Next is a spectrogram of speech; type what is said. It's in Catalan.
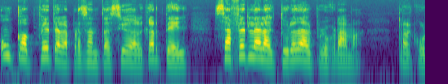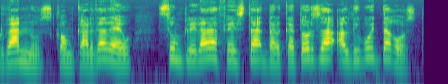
Un cop feta la presentació del cartell, s'ha fet la lectura del programa, recordant-nos com Cardedeu s'omplirà de festa del 14 al 18 d'agost.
